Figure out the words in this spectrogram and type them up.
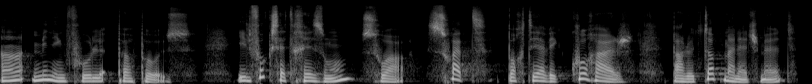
un meaningful purpose. Il faut que cette raison soit soit portée avec courage par le top management,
